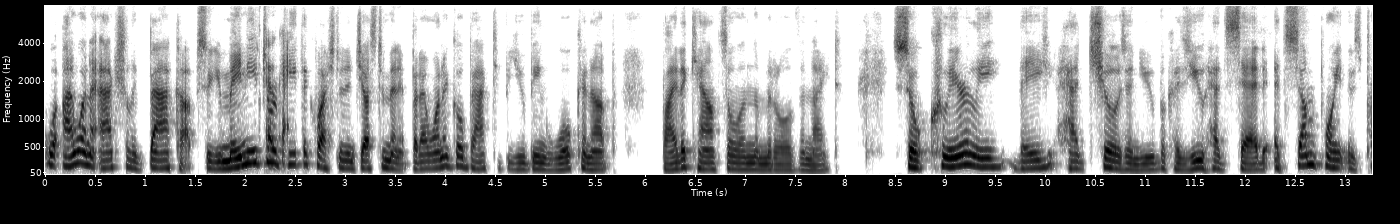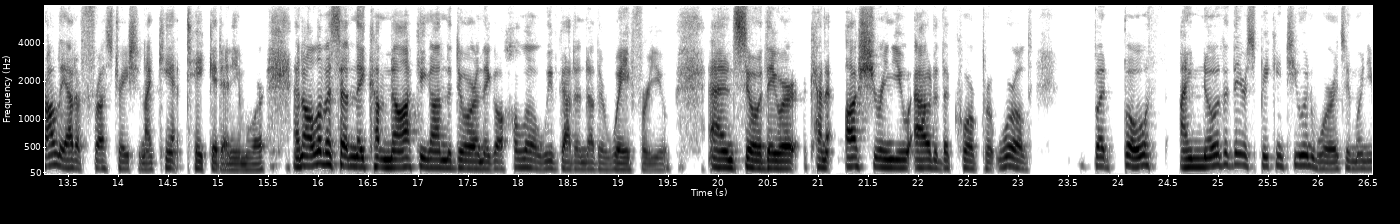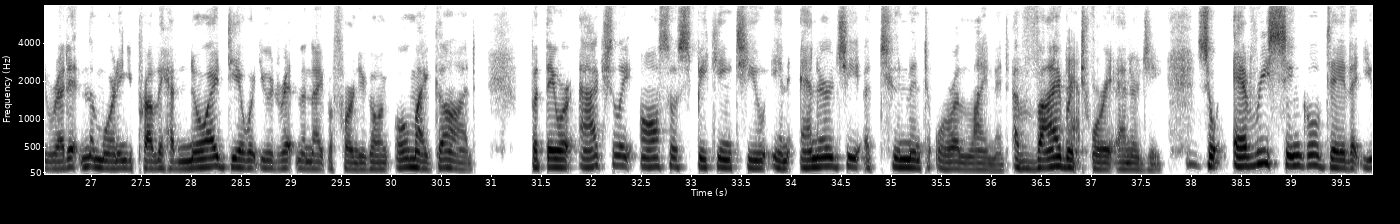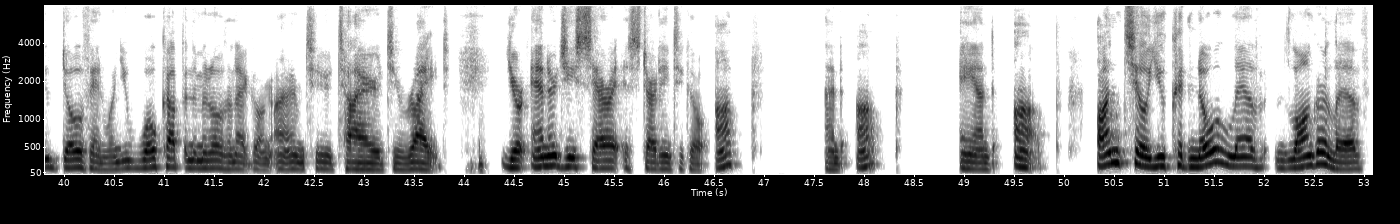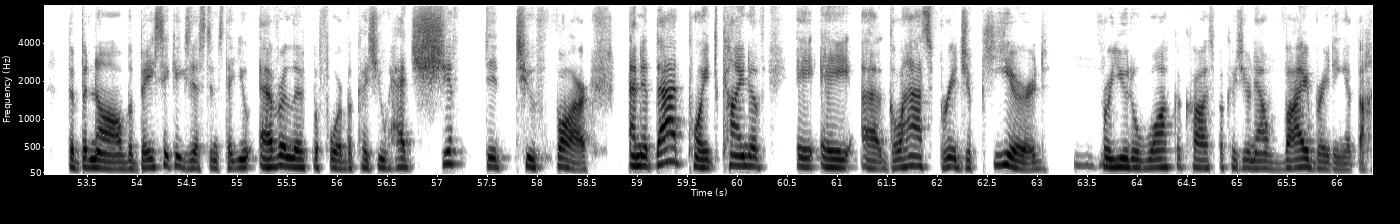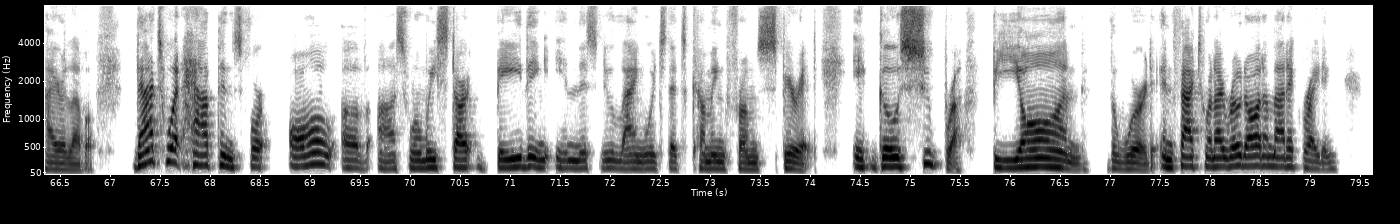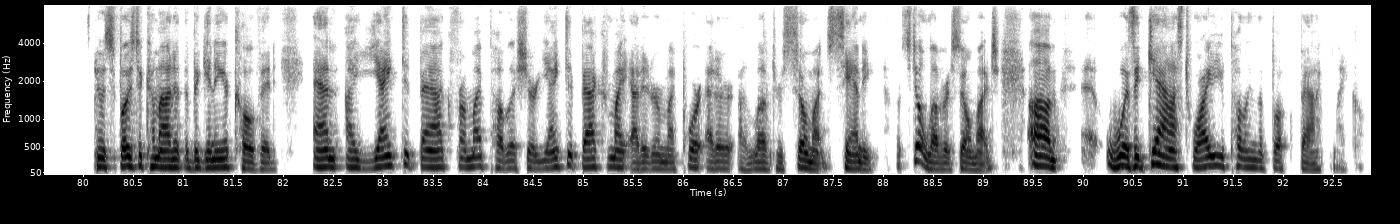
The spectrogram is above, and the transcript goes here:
Well, I want to actually back up. So you may need to okay. repeat the question in just a minute, but I want to go back to you being woken up by the council in the middle of the night. So clearly they had chosen you because you had said at some point, it was probably out of frustration, I can't take it anymore. And all of a sudden they come knocking on the door and they go, hello, we've got another way for you. And so they were kind of ushering you out of the corporate world. But both I know that they were speaking to you in words. And when you read it in the morning, you probably had no idea what you had written the night before. And you're going, oh my God. But they were actually also speaking to you in energy attunement or alignment, a vibratory Absolutely. energy. Mm-hmm. So every single day that you dove in, when you woke up in the middle of the night going, I'm too tired to write, your energy, Sara, is starting to go up and up and up until you could no live longer live the banal, the basic existence that you ever lived before because you had shifted too far. And at that point, kind of a, a, a glass bridge appeared mm-hmm. for you to walk across because you're now vibrating at the higher level. That's what happens for all of us when we start bathing in this new language that's coming from spirit. It goes supra, beyond the word. In fact, when I wrote automatic writing, it was supposed to come out at the beginning of COVID, and I yanked it back from my publisher, yanked it back from my editor. My poor editor, I loved her so much, Sandy, I still love her so much, um, was aghast. Why are you pulling the book back, Michael?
